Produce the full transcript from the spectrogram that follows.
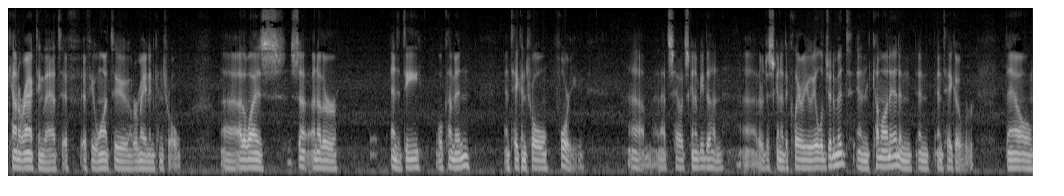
counteracting that if if you want to remain in control. Uh, otherwise, so another entity will come in and take control for you, um, and that's how it's going to be done. Uh, they're just going to declare you illegitimate and come on in and, and, and take over. Now,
